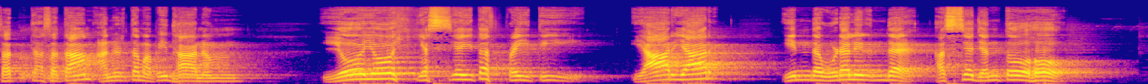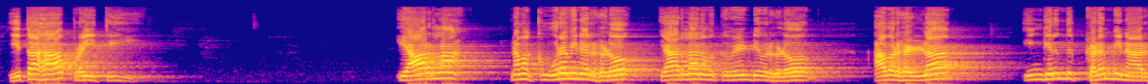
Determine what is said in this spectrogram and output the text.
சத்த சதாம் அனிர்த்தம் அபிதானம். யோயோ ஹியஸ்யைத பிரைத்தி. யார் யார் இந்த உடலிருந்த அஸ்ய ஜந்தோஹோ. இதா பிரைத்தி. யாரெல்லாம் நமக்கு உறவினர்களோ யாரெல்லாம் நமக்கு வேண்டியவர்களோ அவர்கள்லாம் இங்கிருந்து கிளம்பினார்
